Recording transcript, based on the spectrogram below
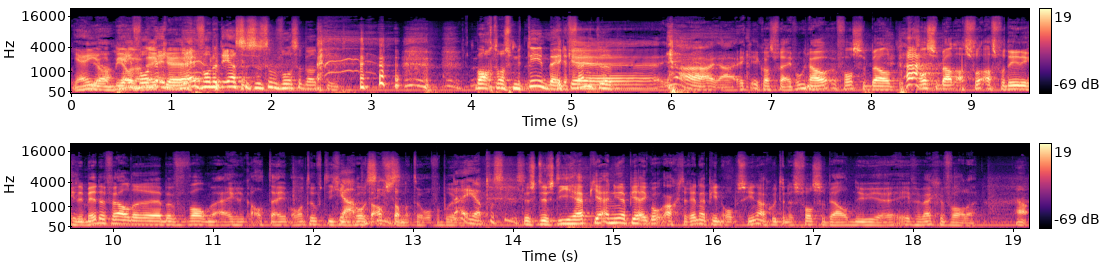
Jij, ja. Jij vond, ik, het- eh, jij vond het eerste seizoen Vossenbelt goed. Bart was meteen bij de ik, fanclub. eh, ja, ja ik, ik was vrij vroeg. Nou, Vossenbelt, Vossenbelt als, als verdedigende middenvelder eh, bevalt me eigenlijk altijd. Want dan hoeft hij geen Ja, grote precies. afstanden te overbruggen. Nee, ja, precies. Dus, dus die heb je. En nu heb je eigenlijk ook achterin heb je een optie. Nou goed, dan is Vossenbelt nu eh, even weggevallen. Ja.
